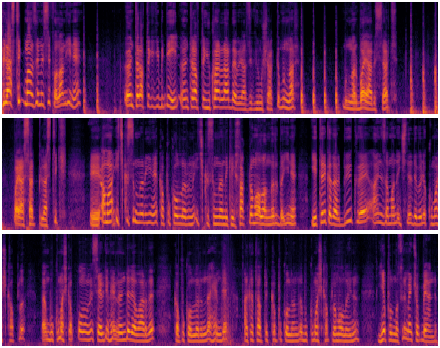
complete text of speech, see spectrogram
Plastik malzemesi falan yine ön taraftaki gibi değil. Ön tarafta yukarılarda birazcık yumuşaktı. Bunlar bunlar bayağı bir sert. Bayağı sert plastik. Ee, ama iç kısımları yine kapı kollarını, iç kısımlarındaki saklama alanları da yine yeteri kadar büyük ve aynı zamanda içleri de böyle kumaş kaplı. Ben bu kumaş kaplama olanını sevdim. Hem önde de vardı kapı kollarında hem de arka taraftaki kapı kollarında bu kumaş kaplama olayının yapılmasını ben çok beğendim.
